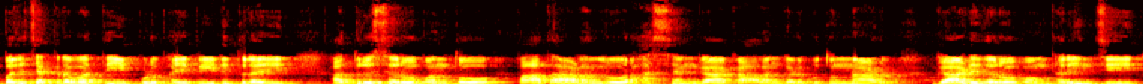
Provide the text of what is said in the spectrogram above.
బలిచక్రవర్తి ఇప్పుడు భయపీడితులై అదృశ్య రూపంతో పాతాళంలో రహస్యంగా కాలం గడుపుతున్నాడు. గాడిద రూపం ధరించి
